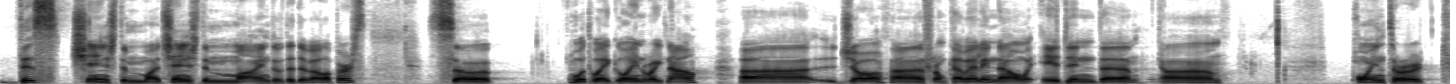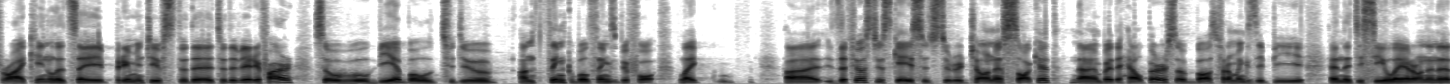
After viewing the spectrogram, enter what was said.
this changed the changed the mind of the developers. So what we're going right now, uh, Joe uh, from Covalent now adding the um, pointer tracking, let's say, primitives to the to the verifier. So we'll be able to do unthinkable things before. Like uh, the first use case is to return a socket uh, by the helper. So both from XDP and the TC layer on the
